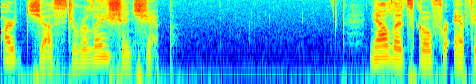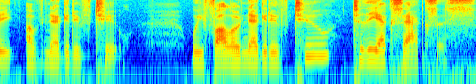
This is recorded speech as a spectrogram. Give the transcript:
are just a relationship. Now let's go for f of negative 2. We follow negative 2 to the x-axis.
